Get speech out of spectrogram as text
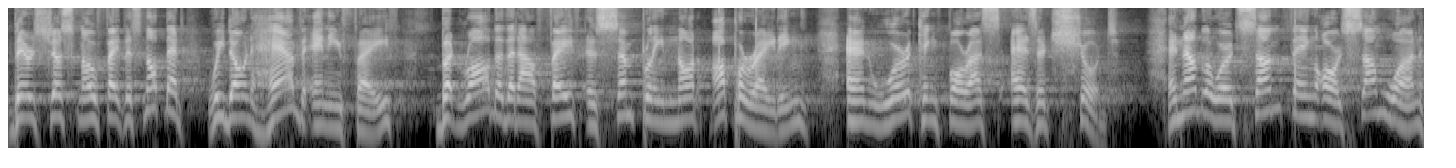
there's just no faith. It's not that we don't have any faith, but rather that our faith is simply not operating and working for us as it should. In other words, something or someone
